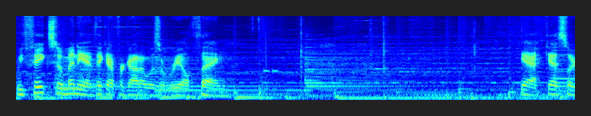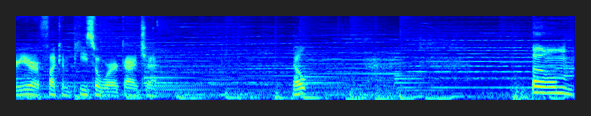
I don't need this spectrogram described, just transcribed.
We faked so many I think I forgot it was a real thing. Yeah, Gessler, you're a fucking piece of work, aren't you? Nope. Boom.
